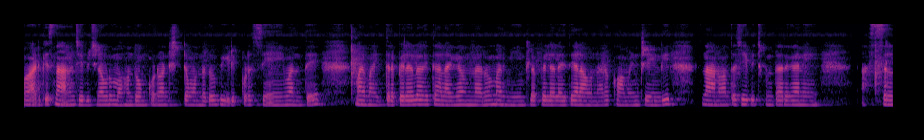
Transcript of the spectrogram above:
వాడికి స్నానం చేయించినప్పుడు మొహం తోముకోవడం అంటే ఇష్టం ఉండదు. వీడికి కూడా సేమ్ అంతే. మరి మా ఇద్దరు పిల్లలు అయితే అలాగే ఉన్నారు. మరి మీ ఇంట్లో పిల్లలు అయితే ఎలా ఉన్నారో కామెంట్ చేయండి. స్నానం అంతా చేయించుకుంటారు కానీ అస్సలు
